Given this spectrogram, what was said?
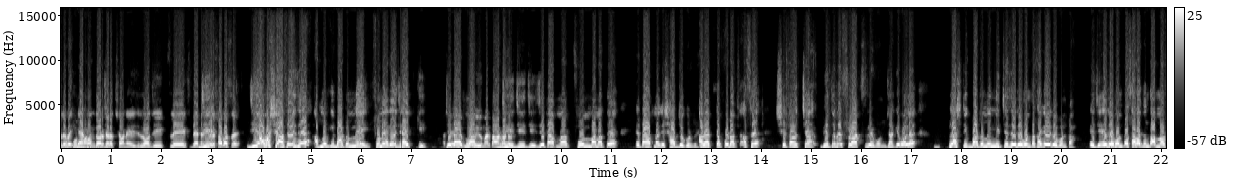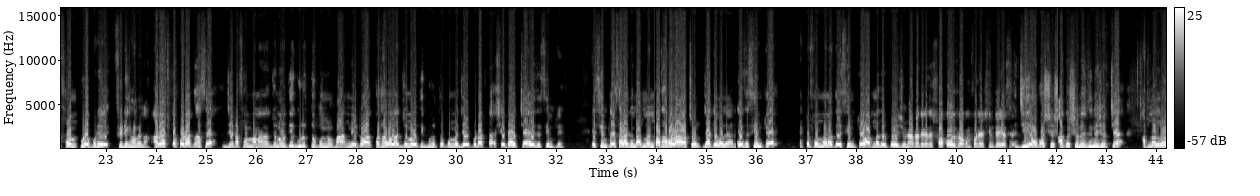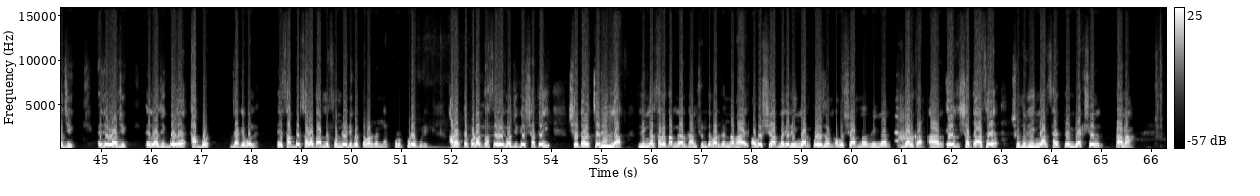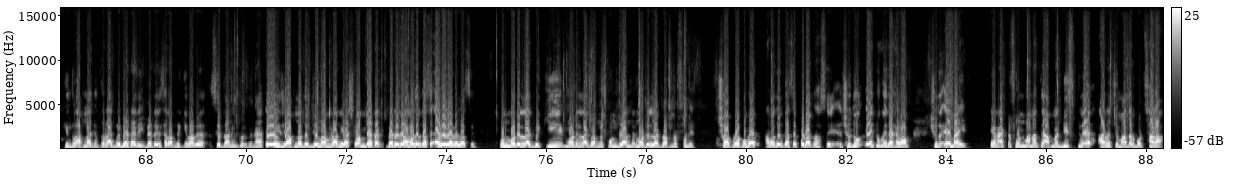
এখন দরকার হচ্ছে অনেক লজিক ফ্লেক্স ব্যাটারি সব আছে? জি অবশ্যই আছে। এই যে আপনার কি বাটন নেই? ফোনের এই যে হাইট কি? যেটা আপনার- জি জি জি যেটা আপনার ফোন বানাতে এটা আপনাকে সাহায্য করবে। আর একটা প্রোডাক্ট আছে সেটা হচ্ছে ভেতরে ফ্লাক্স রেবন যাকে বলে প্লাস্টিক বাটনের নিচে যে রেবনটা থাকে এই রেবনটা এই যে এই রেবনটা ছাড়া কিন্তু আপনার ফোন পুরোপুরি ফিটিং হবে না। আরও একটা প্রোডাক্ট আছে যেটা ফোন বানানোর জন্য অতি গুরুত্বপূর্ণ বা নেটওয়ার্ক কথা বলার জন্য অতি গুরুত্বপূর্ণ যে প্রোডাক্টটা সেটা হচ্ছে এই যে সিমট্রে এই সিমট্রে ছাড়া কিন্তু আপনার কথা বলা অচল যাকে বলে আর। এই যে সিমট্রে একটা ফোন বানাতে সিমটাও আপনাদের প্রয়োজন। আপনাদের কাছে সকল রকম ফোনের সিমটাই আছে। জি অবশ্যই। আকর্ষণীয় জিনিস হচ্ছে আপনার লজিক এই যে লজিক এই লজিক বলে সাববোর্ড যাকে বলে। এই সাববোর্ড ছাড়া তো আপনি ফোন রেডি করতে পারবেন না পুরো পুরোপুরি। আর একটা প্রোডাক্ট আছে এই লজিকের সাথেই সেটা হচ্ছে রিঙ্গার রিঙ্গার ছাড়া তো আপনি আর গান শুনতে পারবেন না ভাই। অবশ্যই আপনাকে রিঙ্গার প্রয়োজন। অবশ্যই আপনার রিঙ্গার দরকার। আর এর সাথে আছে শুধু রিঙ্গার সাইড ফ্রেম ব্যাকশেল তা না। কিন্তু আপনাকে তো লাগবে ব্যাটারি। ব্যাটারি ছাড়া আপনি কীভাবে সেট রানিং করবেন হ্যাঁ? এই যে আপনাদের জন্য আমরা নিয়ে আসলাম ব্যাটারি। ব্যাটারি আমাদের কাছে অ্যাভেলেবেল আছে। কোন মডেল লাগবে, কি মডেল লাগবে আপনার, কোন ব্র্যান্ডের মডেল লাগবে আপনার ফোনে সব রকমের আমাদের কাছে প্রোডাক্ট আছে। শুধু এইটুকুই দেখালাম। শুধু এমআই এম একটা ফোন বানাতে আপনার ডিসপ্লে আর হচ্ছে মাদারবোর্ড ছাড়া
